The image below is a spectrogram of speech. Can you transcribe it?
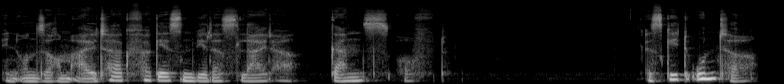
In unserem Alltag vergessen wir das leider ganz oft. Es geht unter,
